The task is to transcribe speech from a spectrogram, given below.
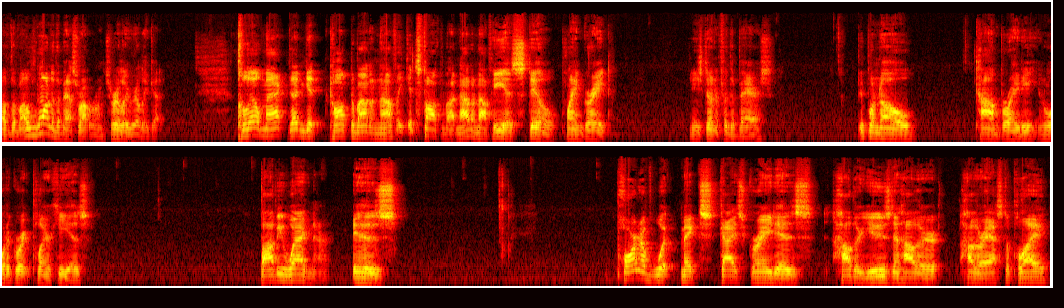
of the one of the best route runners. Really, really good. Khalil Mack doesn't get talked about enough. He gets talked about, not enough. He is still playing great and he's doing it for the Bears. People know Tom Brady and what a great player he is. Bobby Wagner is part of what makes guys great is how they're used and how they're how they're asked to play.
